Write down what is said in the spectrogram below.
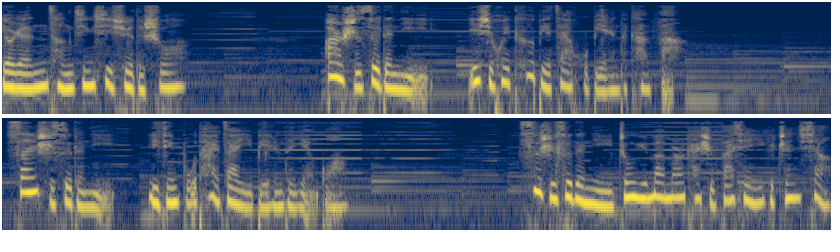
有人曾经戏谑的说：“二十岁的你，也许会特别在乎别人的看法；三十岁的你，已经不太在意别人的眼光；四十岁的你，终于慢慢开始发现一个真相：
